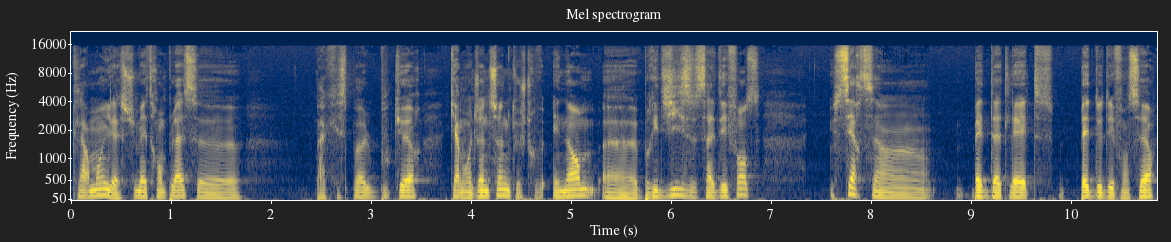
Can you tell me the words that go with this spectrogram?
clairement, il a su mettre en place bah, Chris Paul, Booker, Cameron Johnson, que je trouve énorme, Bridges, sa défense. Certes, c'est un bête d'athlète, bête de défenseur,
